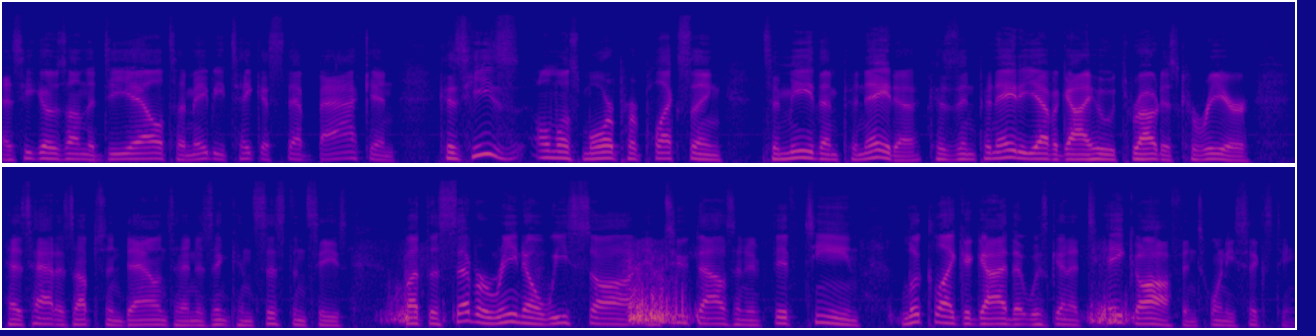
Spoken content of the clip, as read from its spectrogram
as he goes on the DL to maybe take a step back and because he's almost more perplexing to me than Pineda because in Pineda you have a guy who throughout his career has had his ups and downs and his inconsistencies. But the Severino we saw in 2015 looked like a guy that was going to take off in 2016.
